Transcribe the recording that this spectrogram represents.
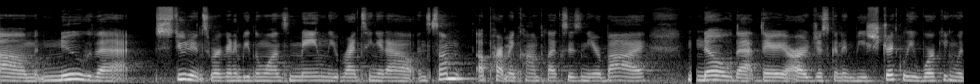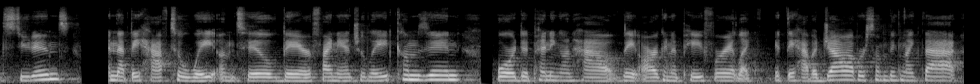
um, knew that students were going to be the ones mainly renting it out. And some apartment complexes nearby know that they are just going to be strictly working with students and that they have to wait until their financial aid comes in, or depending on how they are going to pay for it, like if they have a job or something like that.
